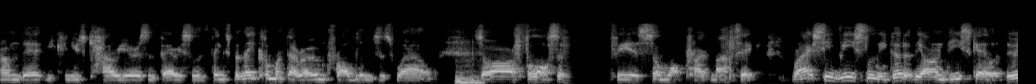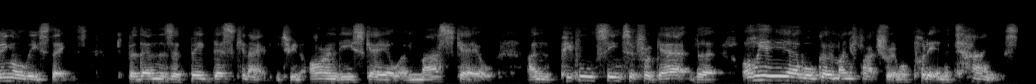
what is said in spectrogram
it. You can use carriers and various other things, but they come with their own problems as well. Mm. So our philosophy is somewhat pragmatic. We're actually reasonably good at the R&D scale at doing all these things. But then there's a big disconnect between R&D scale and mass scale. And people seem to forget that, oh, yeah, yeah, we'll go manufacture it we'll put it in the tanks.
